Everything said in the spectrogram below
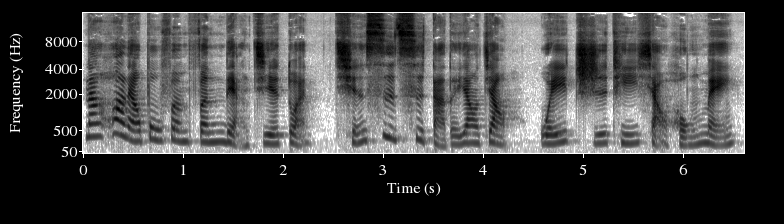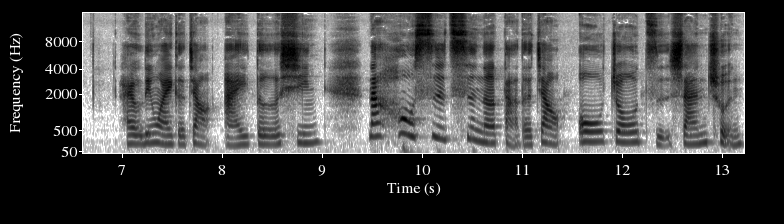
那化疗部分分两阶段，前四次打的药叫维植体小红梅，还有另外一个叫癌德星。那后四次呢，打的叫欧洲紫杉醇。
